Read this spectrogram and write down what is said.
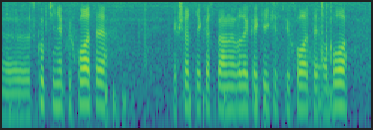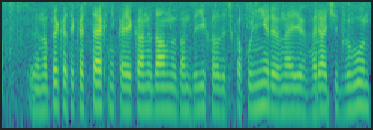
Е, Скупчення піхоти, якщо це якась певна велика кількість піхоти, або, е, наприклад, якась техніка, яка недавно там заїхала десь в Капоніри, в неї гарячий двигун.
